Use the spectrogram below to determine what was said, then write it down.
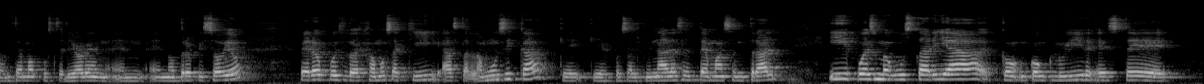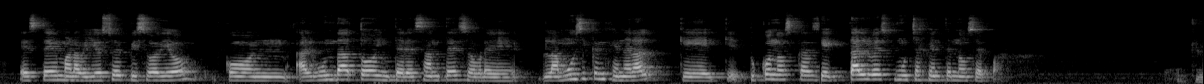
un tema posterior en, otro episodio. Pero pues lo dejamos aquí hasta la música, que, pues al final es el tema central. Y pues me gustaría concluir este, este maravilloso episodio con algún dato interesante sobre la música en general que, que tú conozcas, que tal vez mucha gente no sepa. Ok.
